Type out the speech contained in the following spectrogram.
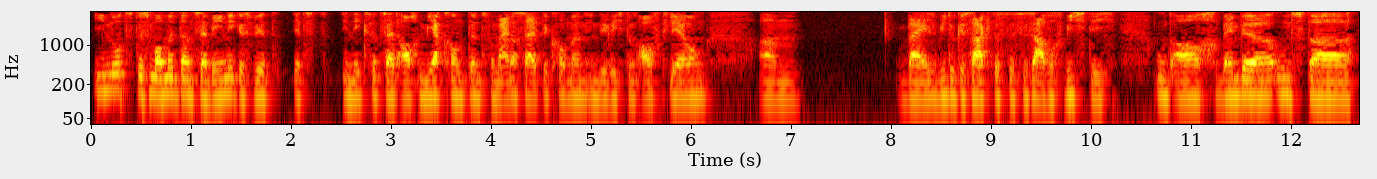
ich nutze das momentan sehr wenig. Es wird jetzt in nächster Zeit auch mehr Content von meiner Seite kommen in die Richtung Aufklärung, ähm, weil, wie du gesagt hast, das ist einfach wichtig. Und auch wenn wir uns da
